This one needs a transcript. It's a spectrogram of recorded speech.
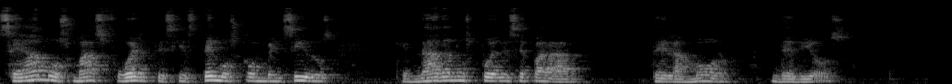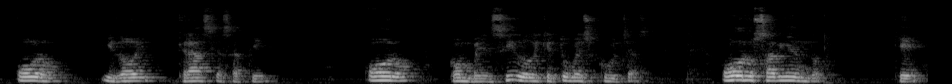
seamos más fuertes y estemos convencidos que nada nos puede separar del amor de Dios. Oro y doy gracias a ti. Oro convencido de que tú me escuchas. Oro sabiendo que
